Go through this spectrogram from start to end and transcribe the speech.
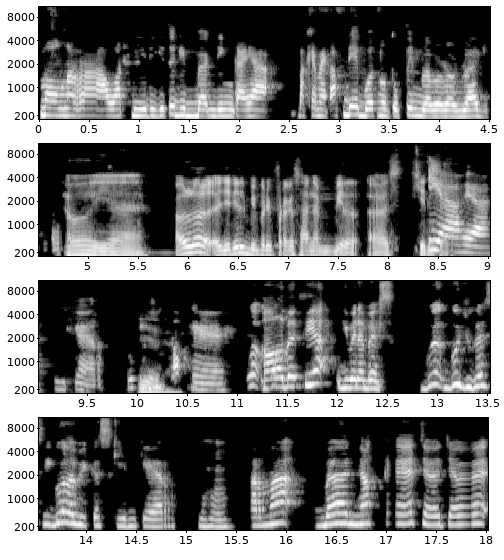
mau ngerawat diri gitu dibanding kayak pakai makeup deh buat nutupin bla bla bla bla gitu. Oh iya. Oh lo jadi lebih prefer ke sana Bil, eh, skincare. Iya ya. skincare. Iya. Oke. Gue, Kalau Besia gimana Bes? gue, gue juga sih, gue lebih ke skincare. Mhm. Karena banyak kayak cewek-cewek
